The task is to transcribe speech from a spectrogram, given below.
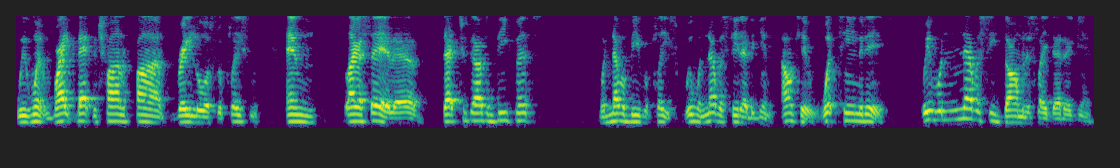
we went right back to trying to find Ray Lewis replacement. And like I said, uh, that 2000 defense would never be replaced. We will never see that again. I don't care what team it is. We will never see dominance like that again.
